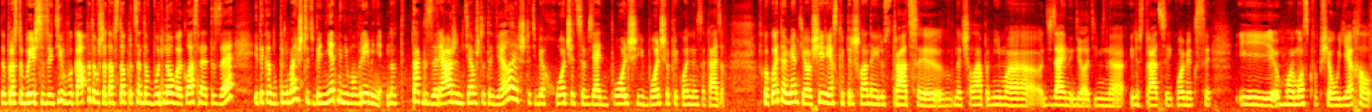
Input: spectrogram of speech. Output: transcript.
Ты просто боишься зайти в ВК, потому что там сто процентов будет новое классное ТЗ, и ты как бы понимаешь, что у тебя нет на него времени, но ты так заряжен тем, что ты делаешь, что тебе хочется взять больше и больше прикольных заказов. В какой-то момент я вообще резко перешла на иллюстрации, начала помимо дизайна делать именно иллюстрации, комиксы, и мой мозг вообще уехал,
